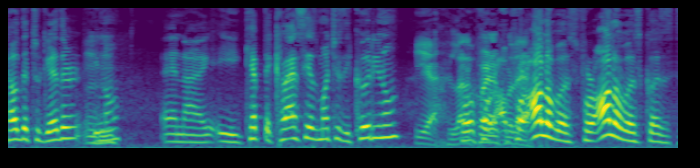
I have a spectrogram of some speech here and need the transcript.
held it together, you mm-hmm. know? And I, he kept it classy as much as he could, you know? yeah, a lot For, of credit for, for, for all of us, for all of us, because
